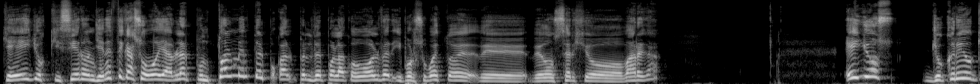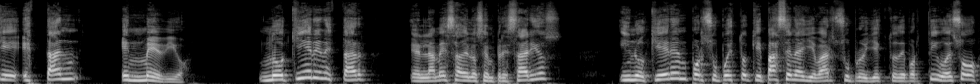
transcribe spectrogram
que ellos quisieron, y en este caso voy a hablar puntualmente del, Polaco Golver y por supuesto de, de don Sergio Vargas. Ellos yo creo que están en medio. No quieren estar en la mesa de los empresarios, y no quieren, por supuesto, que pasen a llevar su proyecto deportivo. Eso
